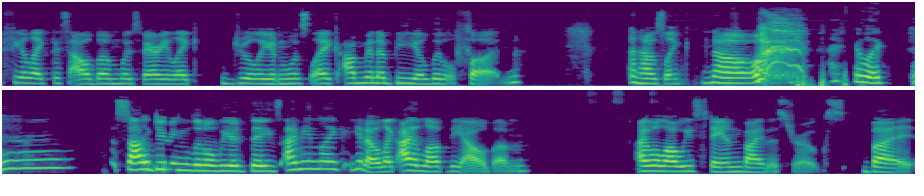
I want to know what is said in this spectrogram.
feel like this album was very like Julian was like, I'm gonna be a little fun. And I was like, no. You're like, mm, Stop doing little weird things. I mean, like, you know, like I love the album. I will always stand by the strokes, but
